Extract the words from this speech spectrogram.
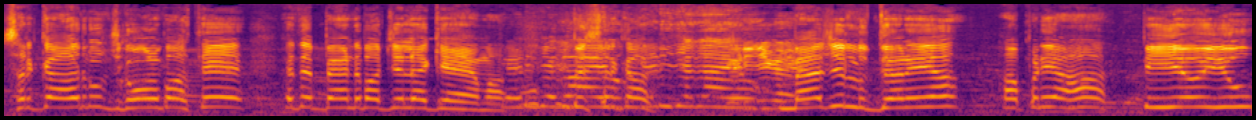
ਸਰਕਾਰ ਨੂੰ ਜਗਾਉਣ ਵਾਸਤੇ ਇੱਥੇ ਬੈਂਡ ਬਾਜੇ ਲੈ ਕੇ ਆਇਆ ਵਾਂ। ਵੀ ਸਰਕਾਰ ਕਿਹੜੀ ਜਗ੍ਹਾ ਆਏ ਹੋ? ਮੈਂ ਜੀ ਲੁਧਿਆਣੇ ਆ ਆਪਣੇ ਆਹ ਪੀਓਯੂ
